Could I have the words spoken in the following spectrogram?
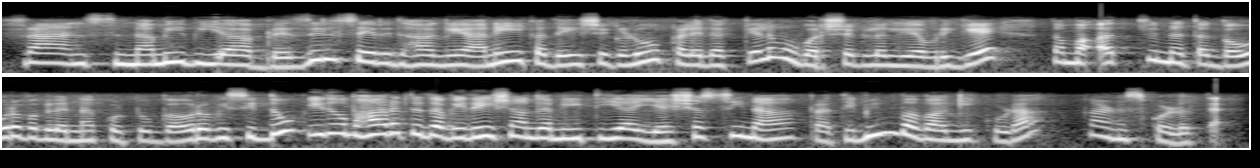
France, Namibia, Brazil ಸೇರಿದ ಹಾಗೆ ಅನೇಕ ದೇಶಗಳು ಕಳೆದ ಕೆಲವು ವರ್ಷಗಳಲ್ಲಿ ಅವರಿಗೆ ತಮ್ಮ ಅತ್ಯುನ್ನತ ಗೌರವಗಳನ್ನು ಕೊಟ್ಟು ಗೌರವಿಸಿದ್ದು, ಇದು ಭಾರತದ ವಿದೇಶಾಂಗ ನೀತಿಯ ಯಶಸ್ಸಿನ ಪ್ರತಿಬಿಂಬವಾಗಿ ಕೂಡ ಕಾಣಿಸಿಕೊಳ್ಳುತ್ತೆ.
